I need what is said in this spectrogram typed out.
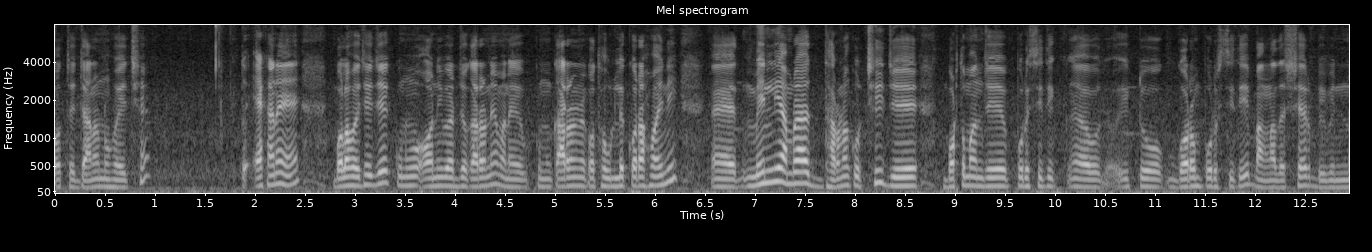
হচ্ছে জানানো হয়েছে। তো এখানে বলা হয়েছে যে কোনো অনিবার্য কারণে মানে কোনো কারণের কথা উল্লেখ করা হয়নি। মেনলি আমরা ধারণা করছি যে বর্তমান যে পরিস্থিতি একটু গরম পরিস্থিতি, বাংলাদেশের বিভিন্ন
